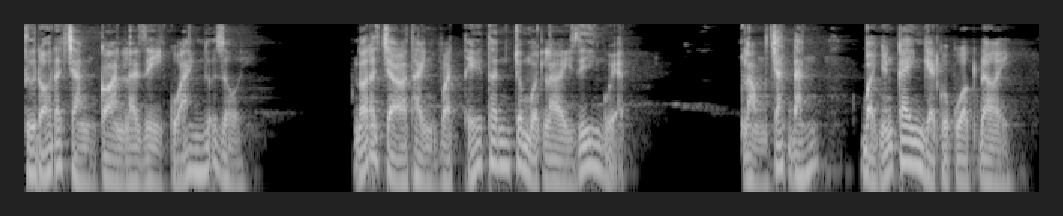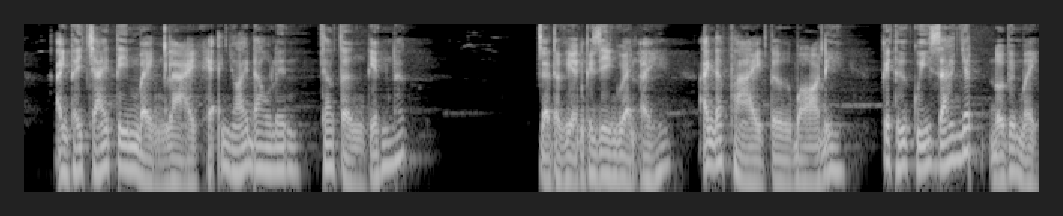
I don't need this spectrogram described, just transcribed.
thứ đó đã chẳng còn là gì của anh nữa rồi. Nó đã trở thành vật thế thân cho một lời di nguyện. Lòng chát đắng Bởi những cay nghiệt của cuộc đời, Anh thấy trái tim mình lại khẽ nhói đau lên Theo từng tiếng nấc. Để thực hiện cái di nguyện ấy, Anh đã phải từ bỏ đi Cái thứ quý giá nhất đối với mình.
